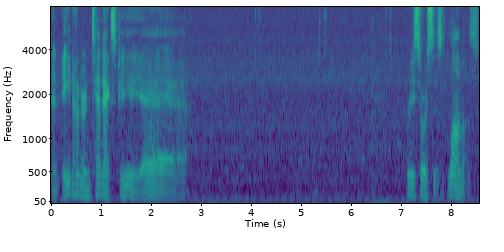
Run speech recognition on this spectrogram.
And 810 XP, yeah. Resources, llamas.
